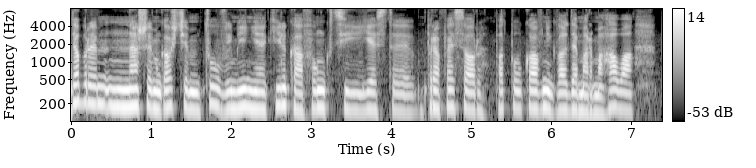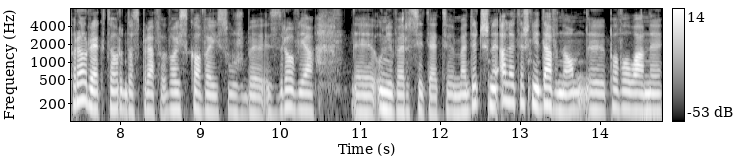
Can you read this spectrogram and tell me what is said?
dobry. Naszym gościem tu wymienię kilka funkcji. Jest y, profesor, podpułkownik Waldemar Machała, prorektor do spraw Wojskowej Służby Zdrowia, y, Uniwersytet Medyczny, ale też niedawno y, powołany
